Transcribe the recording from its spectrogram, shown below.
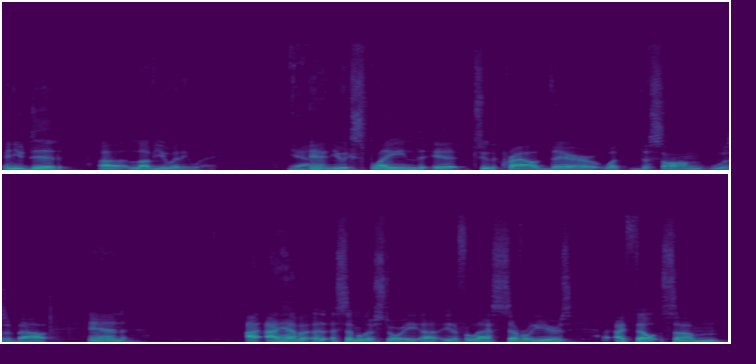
and you did uh, "Love You Anyway," Yeah. and you explained it to the crowd there what the song was about. And I, I have a, a similar story. Uh, you know, for the last several years, I felt some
